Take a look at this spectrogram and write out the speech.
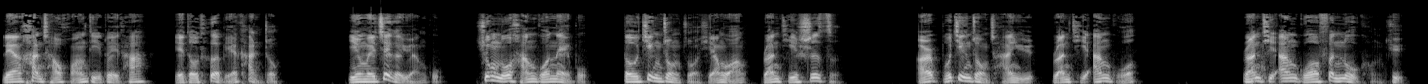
连汉朝皇帝对他也都特别看重。因为这个缘故，匈奴韩国内部都敬重左贤王阮提师子，而不敬重单于阮提安国。阮提安国愤怒恐惧，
